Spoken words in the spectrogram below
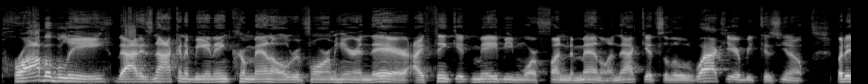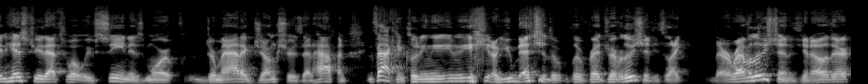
probably that is not going to be an incremental reform here and there. I think it may be more fundamental, and that gets a little wackier because you know. But in history, that's what we've seen is more dramatic junctures that happen. In fact, including the you know you mentioned the, the French Revolution. It's like they're revolutions. You know they're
